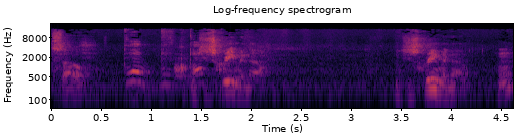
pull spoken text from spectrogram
So? What you screaming now? What you screaming now? Hmm?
